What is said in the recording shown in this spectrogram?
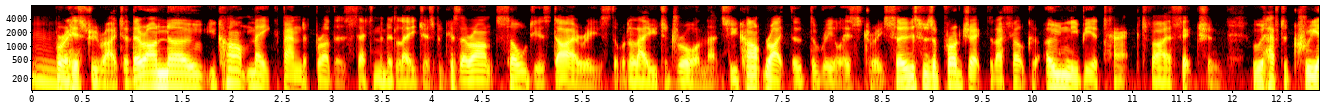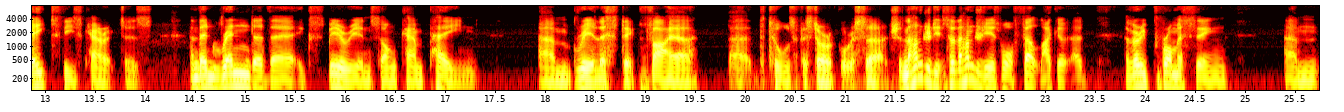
mm. for a history writer. There are no, you can't make Band of Brothers set in the Middle Ages because there aren't soldiers' diaries that would allow you to draw on that. So you can't write the, the real history. So this was a project that I felt could only be attacked via fiction. We would have to create these characters and then render their experience on campaign um, realistic via uh, the tools of historical research. And the hundred so the Hundred Years' War felt like a, a, a very promising um,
